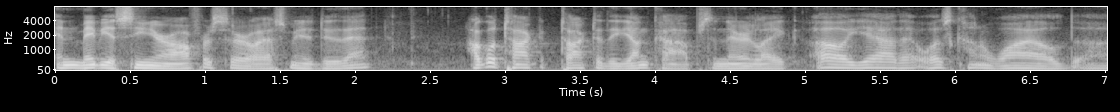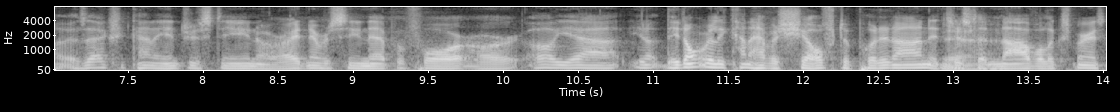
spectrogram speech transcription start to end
And maybe a senior officer will ask me to do that. I'll go talk talk to the young cops, and they're like, "Oh yeah, that was kind of wild. Uh, it was actually kind of interesting, or I'd never seen that before, or oh yeah, you know, they don't really kind of have a shelf to put it on. It's just a novel experience."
